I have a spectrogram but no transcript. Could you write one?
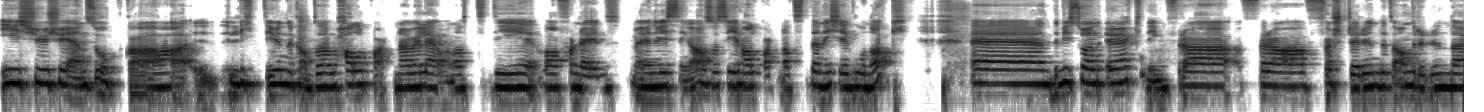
I 2021 så oppga litt i underkant av halvparten av elevene at de var fornøyd med undervisninga, og så sier halvparten at den ikke er god nok. Vi så en økning fra, fra, første runde til andre runde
